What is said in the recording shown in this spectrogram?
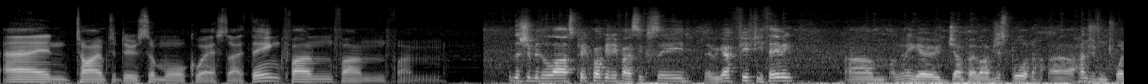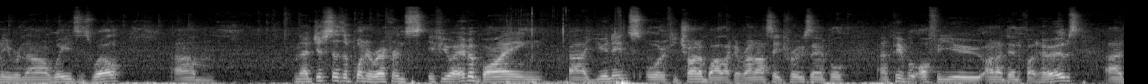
And time to do some more quests, I think. Fun, fun, fun. This should be the last pickpocket if I succeed. There we go, 50 thieving. Um, I'm going to go jump over. I've just bought uh, 120 Ranarr weeds as well. Um, now, just as a point of reference, if you're ever buying uh, units, or if you're trying to buy like a ranarr seed, for example, and people offer you unidentified herbs, uh,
